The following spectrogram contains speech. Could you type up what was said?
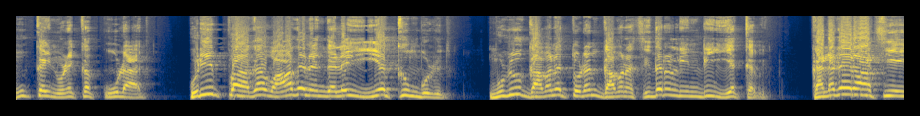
மூக்கை நுழைக்க கூடாது குறிப்பாக வாகனங்களை இயக்கும் பொழுது முழு கவனத்துடன் கவன சிதறல் இன்றி இயக்க வேண்டும். கடகராசியை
